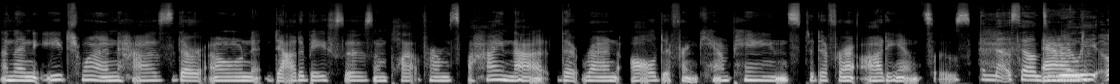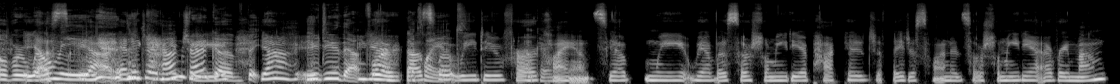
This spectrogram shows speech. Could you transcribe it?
And then each one has their own databases and platforms behind that that run all different campaigns to different audiences. And that sounds And- really overwhelming. yeah, and it can be. of. But Yeah. you do that for yeah, that's what we do for our clients. Yep. We we have a social media package if they just wanted social media every month.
